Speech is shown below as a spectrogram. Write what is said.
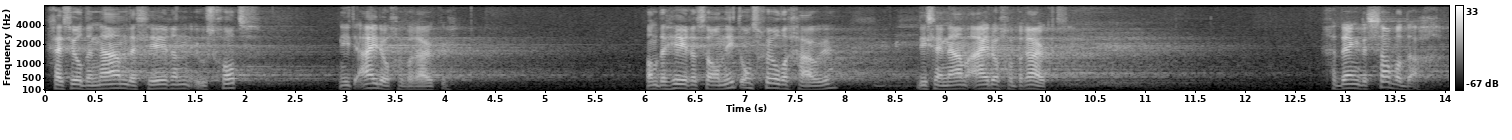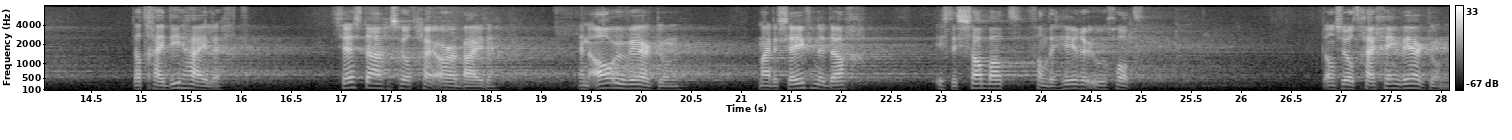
Gij zult de naam des Heeren, uw Gods, niet ijdel gebruiken. Want de Heere zal niet onschuldig houden die zijn naam ijdel gebruikt. Gedenk de Sabbatdag, dat gij die heiligt. Zes dagen zult gij arbeiden en al uw werk doen, maar de zevende dag is de Sabbat van de Heere uw God. Dan zult gij geen werk doen.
